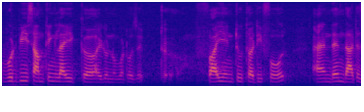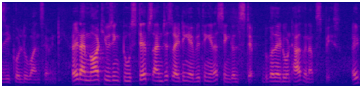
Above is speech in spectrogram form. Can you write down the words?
would be something like, uh, I don't know, what was it, uh, 5 into 34 and then that is equal to 170, right? I'm not using two steps, I'm just writing everything in a single step because I don't have enough space, right?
